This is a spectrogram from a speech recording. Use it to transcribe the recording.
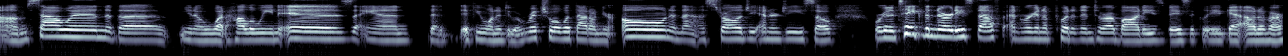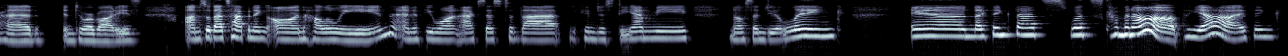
um, Samhain, the you know what Halloween is, and that if you want to do a ritual with that on your own, and that astrology energy. So we're gonna take the nerdy stuff and we're gonna put it into our bodies, basically get out of our head into our bodies. Um, so that's happening on Halloween, and if you want access to that, you can just DM me, and I'll send you a link. And I think that's what's coming up. Yeah, I think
